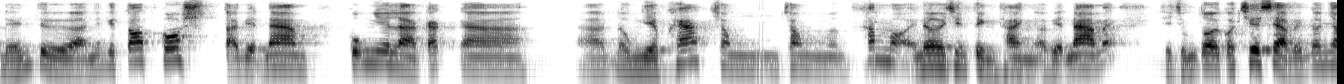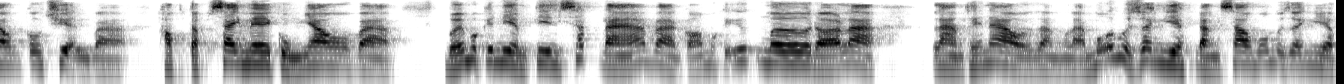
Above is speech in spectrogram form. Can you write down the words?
đến từ à, những cái top coach tại Việt Nam cũng như là các à, à, đồng nghiệp khác trong trong khắp mọi nơi trên tỉnh thành ở Việt Nam ấy thì chúng tôi có chia sẻ với nhau câu chuyện và học tập say mê cùng nhau và với một cái niềm tin sắt đá và có một cái ước mơ đó là làm thế nào rằng là mỗi một doanh nghiệp đằng sau mỗi một doanh nghiệp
